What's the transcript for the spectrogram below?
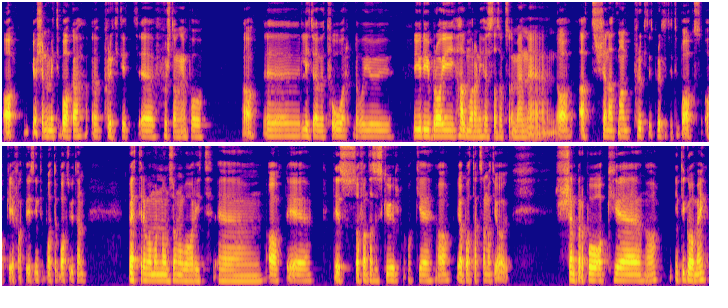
ja, jag kände mig tillbaka eh, på riktigt eh, första gången på ja, eh, lite över två år. Det var ju jag gjorde ju bra i halvmaran i höstas också, men eh, ja, att känna att man på riktigt, på riktigt är tillbaks och är faktiskt inte bara tillbaks utan bättre än vad man någonsin har varit. Eh, ja, det är, det är så fantastiskt kul och eh, ja, jag är bara tacksam att jag kämpade på och eh, ja, inte gav mig.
